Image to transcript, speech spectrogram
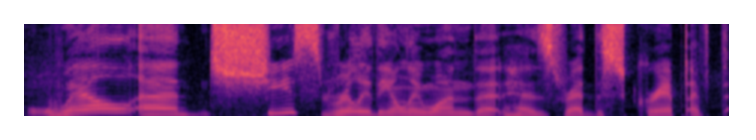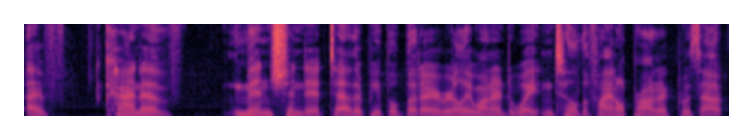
Well, uh, she's really the only one that has read the script. I've I've kind of mentioned it to other people, but I really wanted to wait until the final product was out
